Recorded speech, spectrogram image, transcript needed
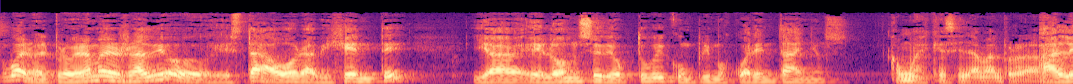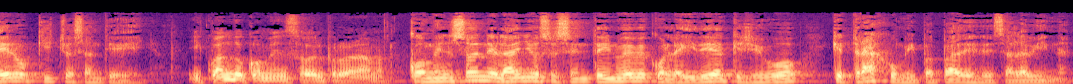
Bueno, el programa de radio está ahora vigente. Ya el 11 de octubre cumplimos 40 años. ¿Cómo es que se llama el programa? Alero Quichua Santiagueño. ¿Y cuándo comenzó el programa? Comenzó en el año 69 con la idea que llevó, que trajo mi papá desde Salavina.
